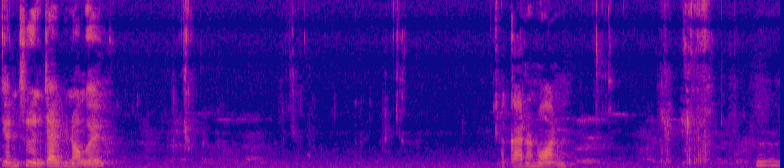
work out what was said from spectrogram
เย็นชื่นใจพี่น้องเอ้ยอากาศร้อนๆอืม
